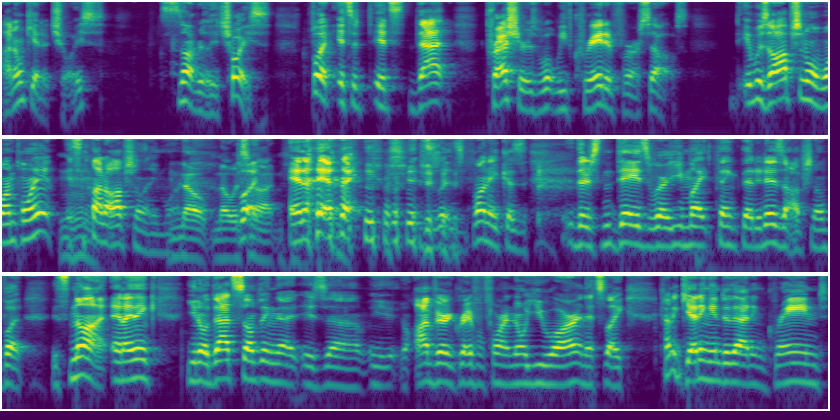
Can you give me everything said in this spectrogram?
i don't get a choice it's not really a choice but it's a it's that pressure is what we've created for ourselves it was optional at one point it's not optional anymore. No, no, it's but, not. And, I, and I, it's, it's funny because there's days where you might think that it is optional, but it's not. And I think you know that's something that is uh, you know, I'm very grateful for. I know you are, and it's like kind of getting into that ingrained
